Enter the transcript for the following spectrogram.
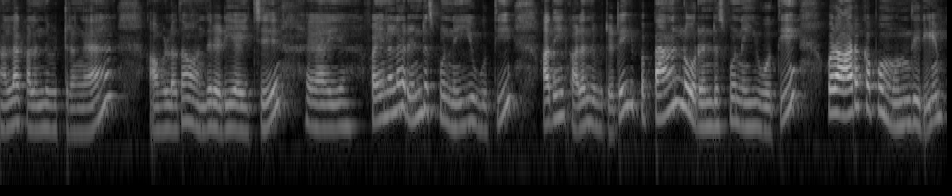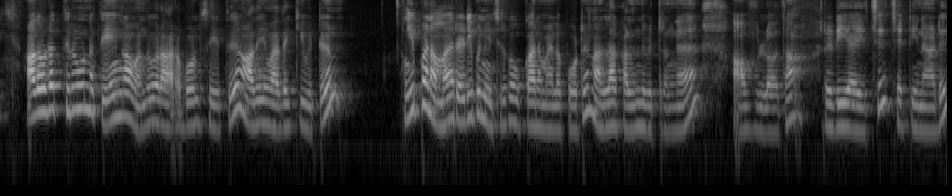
நல்லா கலந்து விட்டுருங்க. அவ்வளோதான் வந்து ரெடி ஆயிடுச்சு. ஃபைனலாக ரெண்டு ஸ்பூன் நெய் ஊற்றி அதையும் கலந்து விட்டுட்டு இப்போ பேனில் ஒரு ரெண்டு ஸ்பூன் ஸ்பூன் நெய் ஊற்றி ஒரு அரை கப்பு முந்திரி அதோட திருவுண தேங்காய் வந்து ஒரு அரை பவுல் சேர்த்து அதையும் வதக்கி விட்டு இப்போ நம்ம ரெடி பண்ணி வச்சுருக்க உட்கார மேலே போட்டு நல்லா கலந்து விட்டுருங்க. அவ்வளோதான் ரெடி ஆயிடுச்சு. செட்டிநாடு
